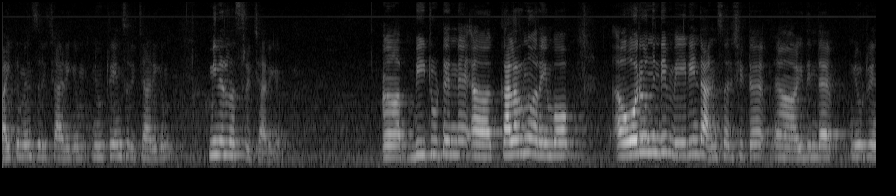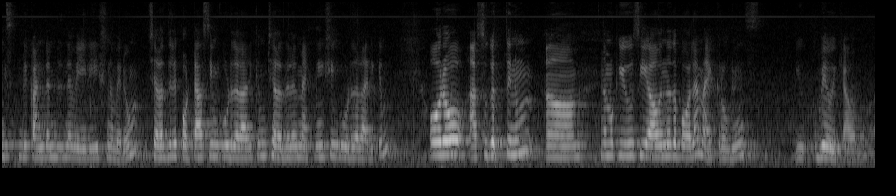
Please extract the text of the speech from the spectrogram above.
വൈറ്റമിൻസ് റിച്ച് ആയിരിക്കും ന്യൂട്രിയൻസ് റിച്ച് ആയിരിക്കും മിനറൽസ് റിച്ച് ആയിരിക്കും. ബീട്രൂട്ടിന്റെ കളർ എന്ന് പറയുമ്പോൾ ഓരോന്നിന്റെയും വേരിയന്റ് അനുസരിച്ചിട്ട് ഇതിന്റെ ന്യൂട്രിയൻസിന്റെ കണ്ടന്റിന്റെ വേരിയേഷൻ വരും. ചിലതിൽ പൊട്ടാസ്യം കൂടുതലായിരിക്കും ചിലതിൽ മഗ്നീഷ്യം കൂടുതലായിരിക്കും. ഓരോ അസുഖത്തിനും നമുക്ക് യൂസ് ചെയ്യാവുന്നത് പോലെ മൈക്രോഗ്രീൻസ് ഉപയോഗിക്കാവുന്നതാണ്.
